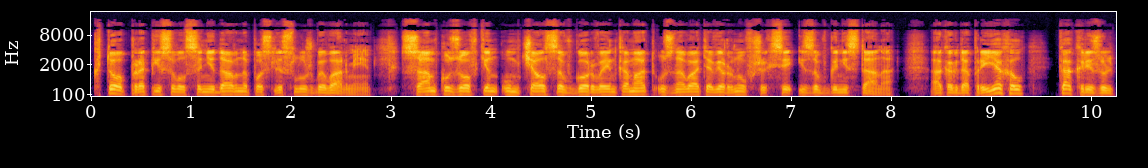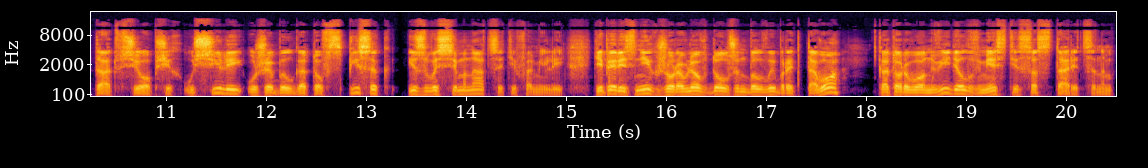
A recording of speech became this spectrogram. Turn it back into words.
кто прописывался недавно после службы в армии. Сам Кузовкин умчался в горвоенкомат узнавать о вернувшихся из Афганистана. А когда приехал, как результат всеобщих усилий, уже был готов список из 18 фамилий. Теперь из них Журавлев должен был выбрать того, которого он видел вместе со Старицыным.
